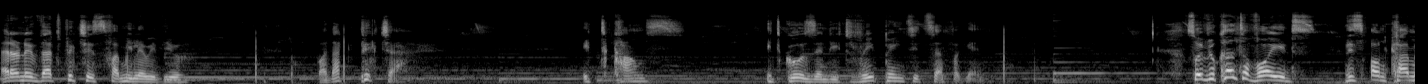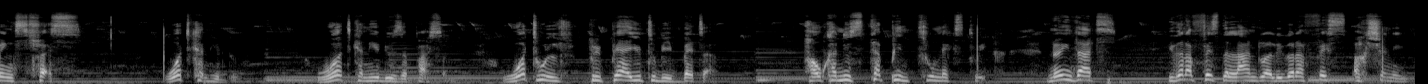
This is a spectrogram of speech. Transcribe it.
I don't know if that picture is familiar with you, but that picture, it comes, it goes, and it repaints itself again. So if you can't avoid this oncoming stress, what can you do? What can you do as a person? What will prepare you to be better? How can you step in through next week? Knowing that you're gonna face the landlord, you're gonna face auctioning,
